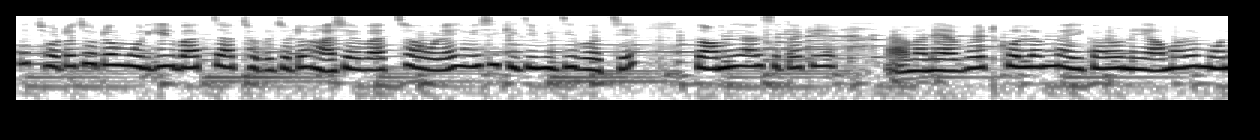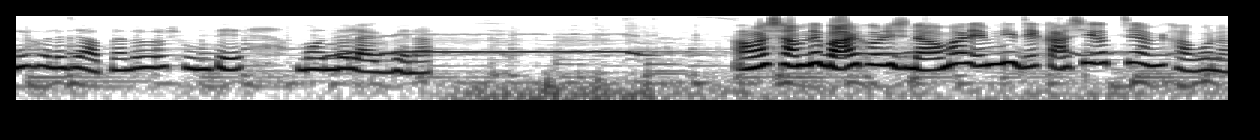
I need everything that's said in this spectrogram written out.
তো ছোট ছোট মুরগির বাচ্চা আর ছোট ছোট হাঁসের বাচ্চা ওরাই বেশি কিচিমিচি করছে। তো আমি আর সেটাকে মানে অ্যাভয়েড করলাম না এই কারণে আমারও মনে হলো যে আপনাদেরও শুনতে মন্দ লাগবে না। আমার সামনে বার করিস না। আমার এমনি যে কাশি হচ্ছে আমি খাব না।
